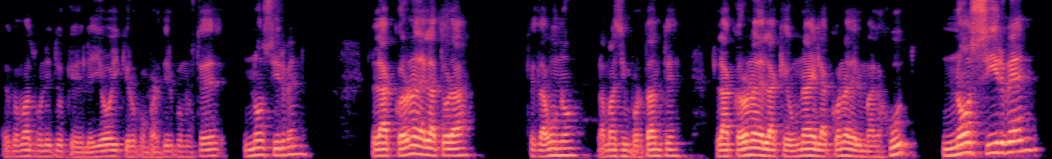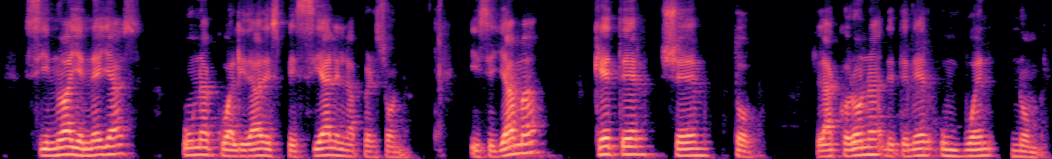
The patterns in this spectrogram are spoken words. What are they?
es lo más bonito que leyó y quiero compartir con ustedes, no sirven. La corona de la Torah, que es la uno, la más importante, la corona de la Keuna y la corona del Malhut, no sirven si no hay en ellas una cualidad especial en la persona y se llama Keter Shem Tov, la corona de tener un buen nombre.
